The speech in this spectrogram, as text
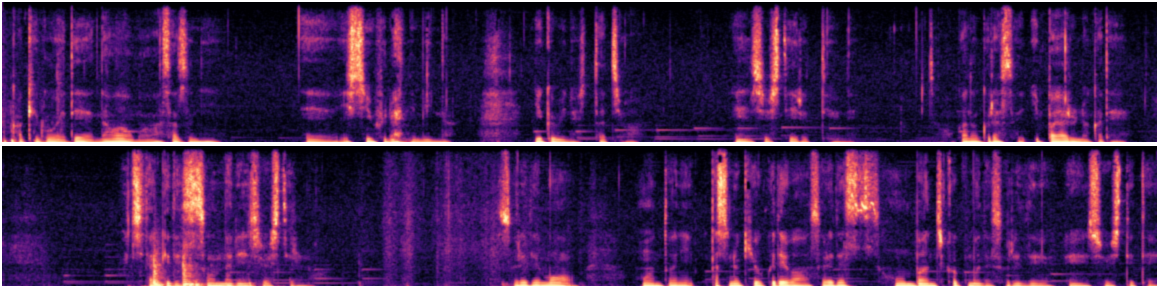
掛け声で縄を回さずに、えー、一心不乱にみんな 2組の人たちは練習しているっていうね。他のクラスいっぱいある中でうちだけですそんな練習してるの。それでもう本当に私の記憶ではそれで本番近くまでそれで練習してて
